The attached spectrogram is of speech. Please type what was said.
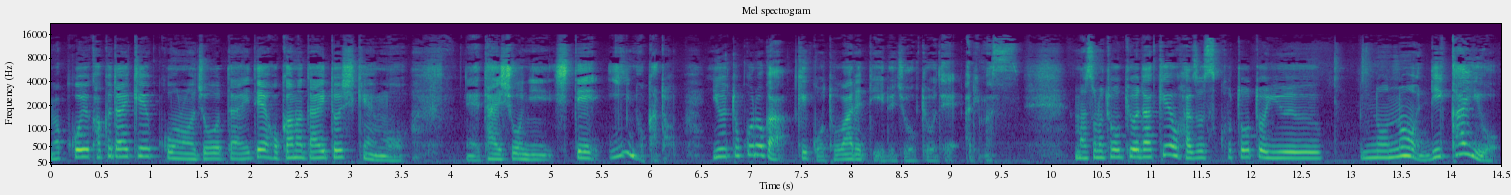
まあ、こういう拡大傾向の状態で他の大都市圏も対象にしていいのかというところが結構問われている状況であります。まあ、その東京だけを外すことというのの理解を、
